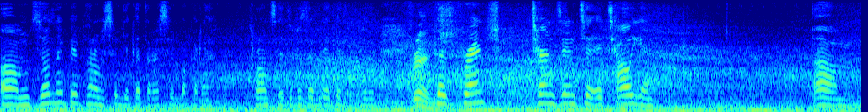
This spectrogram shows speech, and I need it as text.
Um, só lembra para você daquela trazer bacana. Francês você lembra French. Because French turns into Italian. Um,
